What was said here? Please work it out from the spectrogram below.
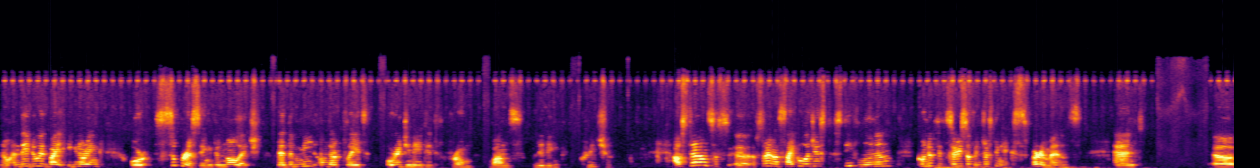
You know, and they do it by ignoring or suppressing the knowledge that the meat on their plates originated from one's living creature. Australian, uh, Australian psychologist Steve Loughnan conducted a series of interesting experiments and uh,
